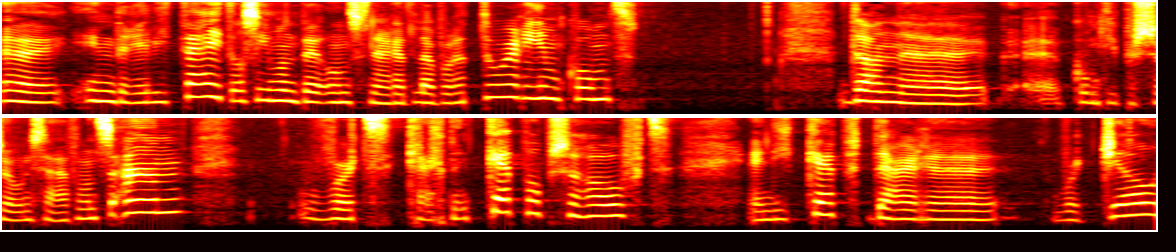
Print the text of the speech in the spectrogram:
uh, in de realiteit? Als iemand bij ons naar het laboratorium komt, dan uh, komt die persoon s'avonds aan, wordt, krijgt een cap op zijn hoofd en die cap, daar uh, wordt gel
